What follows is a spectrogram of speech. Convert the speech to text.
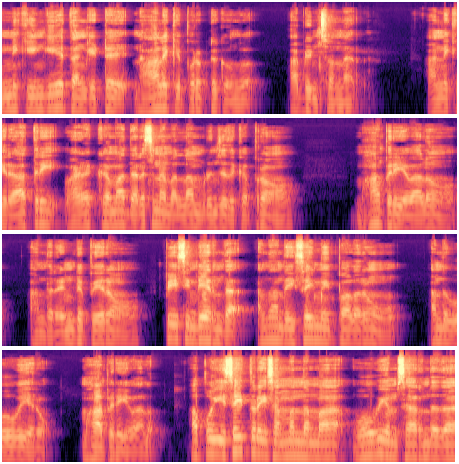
இன்னைக்கு இங்கேயே தங்கிட்டு நாளைக்கு புறப்பட்டுக்கோங்க அப்படின்னு சொன்னார். அன்னைக்கு ராத்திரி வழக்கமாக தரிசனம் எல்லாம் முடிஞ்சதுக்கப்புறம் மகாபெரியவாலும் அந்த ரெண்டு பேரும் பேசிகிட்டே இருந்தா அந்த அந்த இசையமைப்பாளரும் அந்த ஓவியரும் மகாபெரியவாலும். அப்போது இசைத்துறை சம்பந்தமாக ஓவியம் சார்ந்ததா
